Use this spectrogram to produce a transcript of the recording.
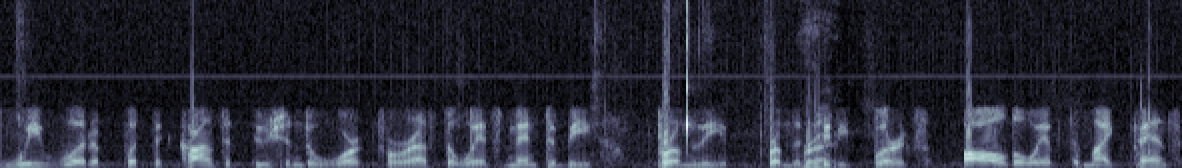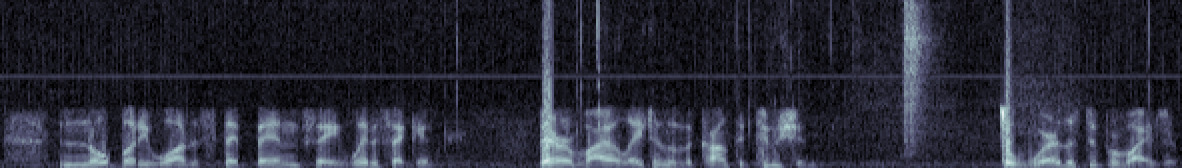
we would have put the Constitution to work for us the way it's meant to be, from the from the Right. city clerks all the way up to Mike Pence. Nobody wanted to step in and say, "Wait a second, there are violations of the Constitution." So where are the supervisors?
